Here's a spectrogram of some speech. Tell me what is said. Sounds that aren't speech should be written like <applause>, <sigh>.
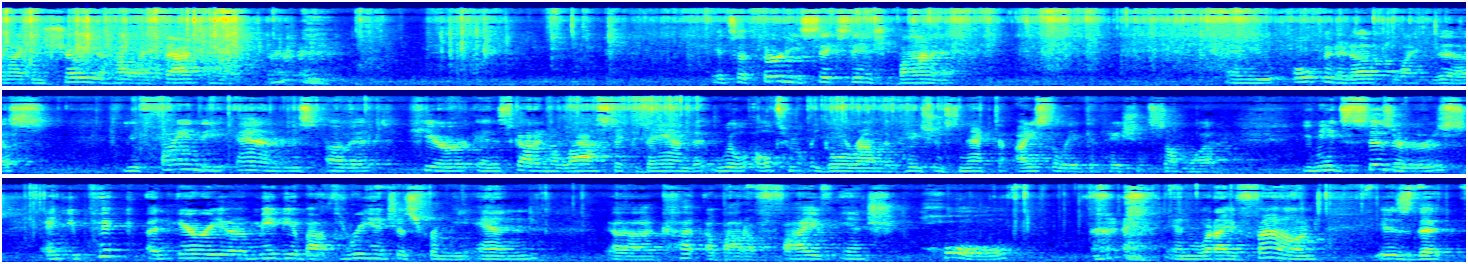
and I can show you how I fashion it. it's a 36 inch bonnet and you open it up like this. You find the ends of it here and it's got an elastic band that will ultimately go around the patient's neck to isolate the patient somewhat. You need scissors and you pick an area maybe about three inches from the end, uh, cut about a five inch hole <clears throat> and what I found is that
